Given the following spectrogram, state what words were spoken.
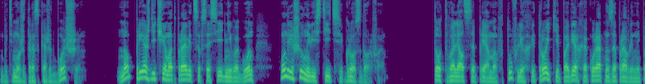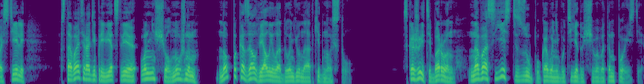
Быть может, расскажет больше? Но прежде чем отправиться в соседний вагон, он решил навестить Гроссдорфа. Тот валялся прямо в туфлях и тройке поверх аккуратно заправленной постели. Вставать ради приветствия он не счел нужным, но показал вялой ладонью на откидной стул. «Скажите, барон, на вас есть зуб у кого-нибудь едущего в этом поезде?»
